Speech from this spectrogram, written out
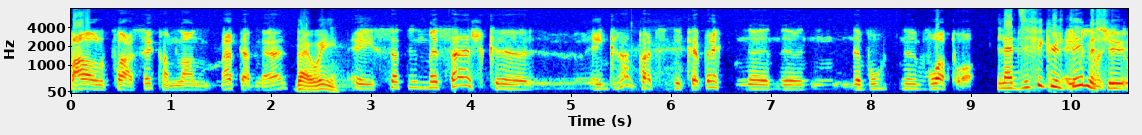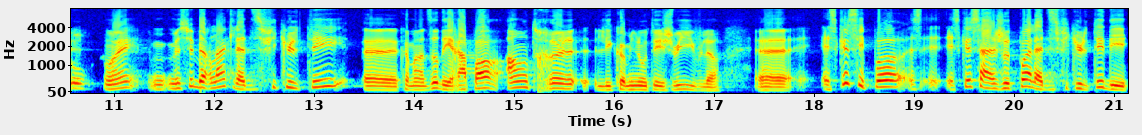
parle français comme langue maternelle. Ben oui. Et c'est un message que euh, une grande partie du Québec ne, ne, ne, vo- ne voit pas. La difficulté, monsieur, ouais, monsieur Berlac, la difficulté, euh, comment dire, des rapports entre les communautés juives, là, euh, est-ce que c'est pas, est-ce que ça ajoute pas à la difficulté des,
